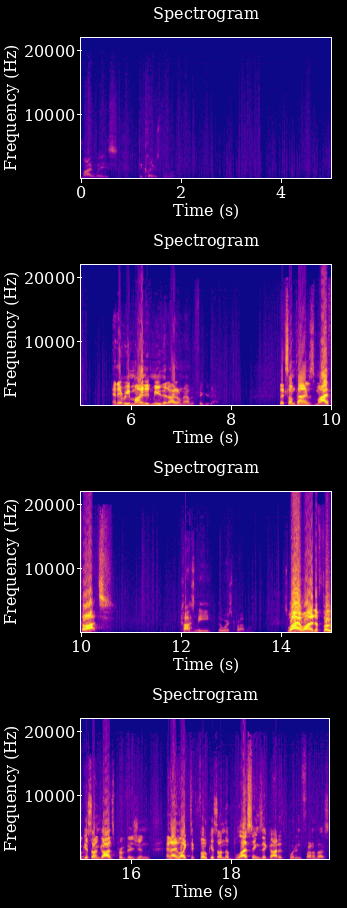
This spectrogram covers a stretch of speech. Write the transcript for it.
my ways, declares the Lord. And it reminded me that I don't have it figured out. That sometimes my thoughts cause me the worst problem. That's why I wanted to focus on God's provision, and I like to focus on the blessings that God has put in front of us,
